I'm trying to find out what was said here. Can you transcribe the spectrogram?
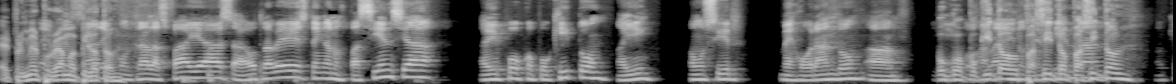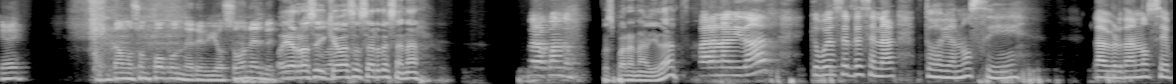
El primer programa a piloto. encontrar las fallas. ah, otra vez, ténganos paciencia. Ahí poco a poquito, ahí vamos a ir mejorando. y Poco poquito, pasito, pasito. Ok. Estamos un poco nerviosones. Oye, Rosy, ¿qué vas a hacer de cenar? ¿Para cuándo? Pues para Navidad. Para Navidad, ¿qué voy a hacer de cenar? Todavía no sé. La verdad no sé,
